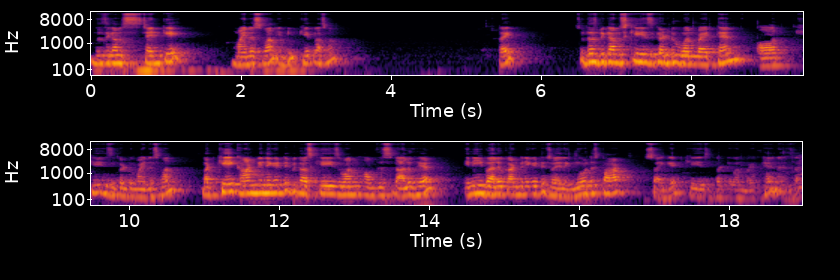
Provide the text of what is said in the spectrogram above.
This becomes 10k minus 1 into k plus 1 right so this becomes k is equal to 1 by 10 or k is equal to minus 1 but k can't be negative because k is one of this value here. Any value can't be negative so I'll ignore this part. So I get k is equal to 1 by 10 as the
